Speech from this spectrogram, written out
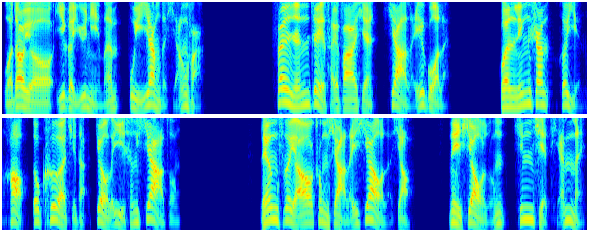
我倒有一个与你们不一样的想法。”三人这才发现夏雷过来，管灵山和尹浩都客气的叫了一声“夏总”。梁思瑶冲夏雷笑了笑，那笑容亲切甜美。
